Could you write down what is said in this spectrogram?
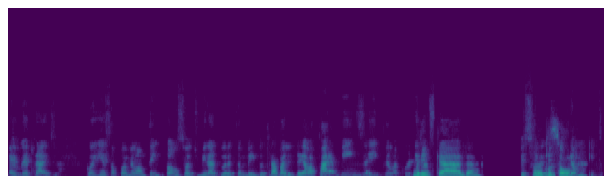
É verdade. Conheço a Pamela há um tempão, sou admiradora também do trabalho dela. Parabéns aí pela coordenação. Obrigada. Pessoal, eu que sou. Muito.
